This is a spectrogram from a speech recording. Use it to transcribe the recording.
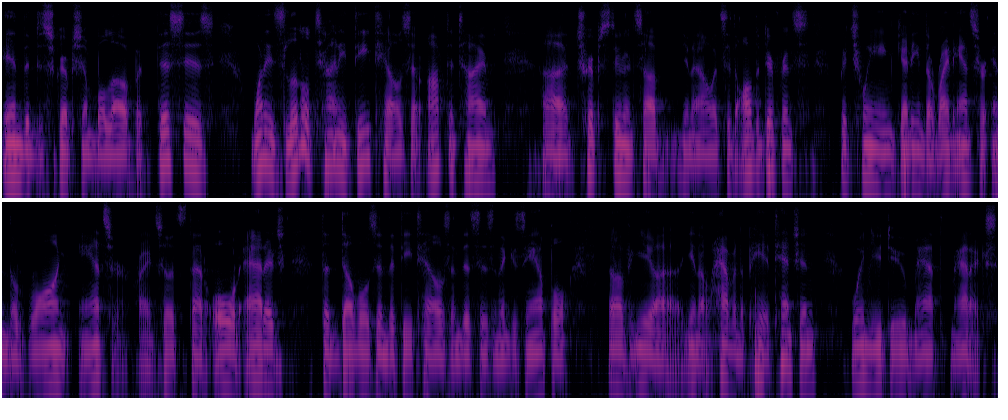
in the description below. But this is one of these little tiny details that oftentimes uh, trip students up. You know, it's all the difference between getting the right answer and the wrong answer, right? So it's that old adage, the devil's in the details, and this is an example of uh, you know having to pay attention when you do mathematics.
